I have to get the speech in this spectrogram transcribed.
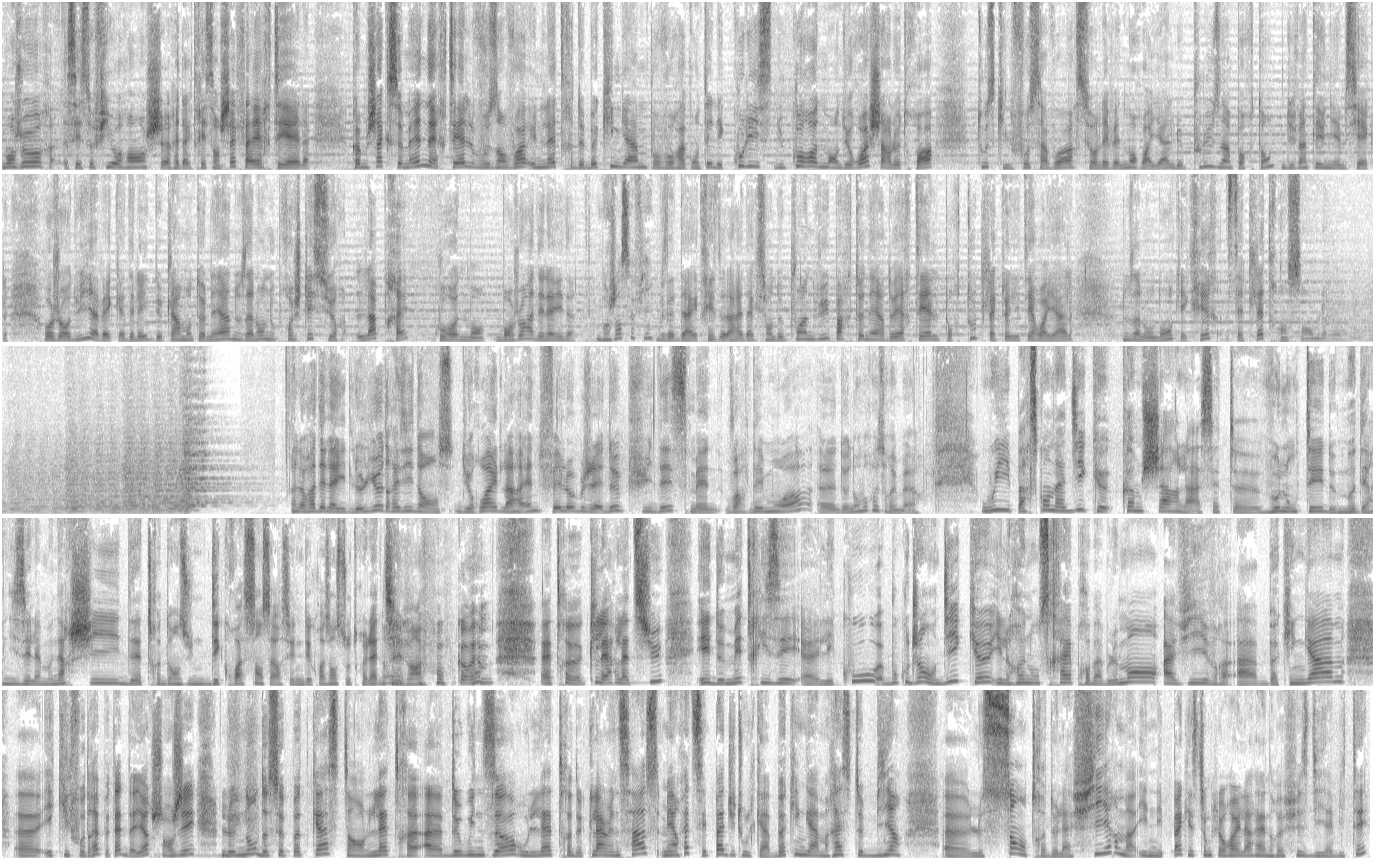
Bonjour, c'est Sophie Orange, rédactrice en chef à RTL. Comme chaque semaine, RTL vous envoie une lettre de Buckingham pour vous raconter les coulisses du couronnement du roi Charles III, tout ce qu'il faut savoir sur l'événement royal le plus important du 21e siècle. Aujourd'hui, avec Adélaïde de Clermont-Tonnerre, nous allons nous projeter sur l'après couronnement. Bonjour Adélaïde. Bonjour Sophie. Vous êtes directrice de la rédaction de Point de vue, partenaire de RTL pour toute l'actualité royale. Nous allons donc écrire cette lettre ensemble. Alors Adélaïde, le lieu de résidence du roi et de la reine fait l'objet depuis des semaines, voire des mois, euh, de nombreuses rumeurs. Oui, parce qu'on a dit que comme Charles a cette euh, volonté de moderniser la monarchie, d'être dans une décroissance, alors c'est une décroissance toute relative, il hein, faut quand même être clair là-dessus, et de maîtriser euh, les coûts, beaucoup de gens ont dit qu'il renoncerait probablement à vivre à Buckingham et qu'il faudrait peut-être d'ailleurs changer le nom de ce podcast en lettres de Windsor ou lettre de Clarence House, mais en fait, c'est pas du tout le cas. Buckingham reste bien euh, le centre de la firme. Il n'est pas question que le roi et la reine refusent d'y habiter,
